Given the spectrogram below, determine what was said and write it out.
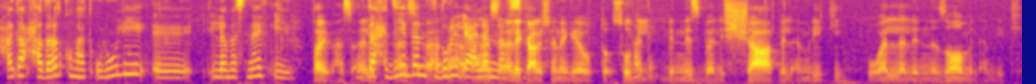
حاجة حضراتكم هتقولوا لي آه، لمسناه في إيه طيب هسألك وتحديداً هس- في دور هسألك نفسه. علشان أجاوب تقصدي اتفضل. بالنسبة للشعب الأمريكي ولا للنظام الأمريكي؟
